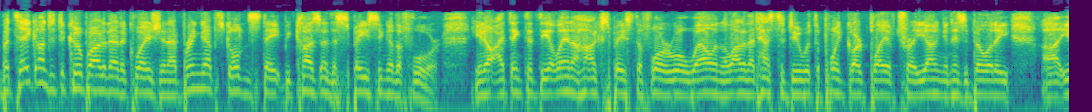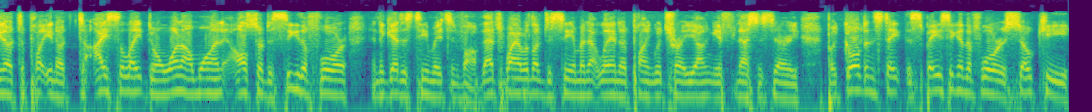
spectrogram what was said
But take Antetokounmpo out of that equation. I bring up Golden State because of the spacing of the floor. You know, I think that the Atlanta Hawks space the floor real well, and a lot of that has to do with the point guard play of Trae Young and his ability, uh, you know, to play, you know, to isolate, doing one on one, also to see the floor and to get his teammates involved. That's why I would love to see him in Atlanta playing with Trae Young if necessary. But Golden State, the spacing of the floor is so key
